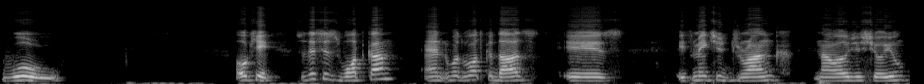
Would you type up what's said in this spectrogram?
Whoa. Okay so this is vodka and what vodka does is it makes you drunk. Now I'll just show you.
